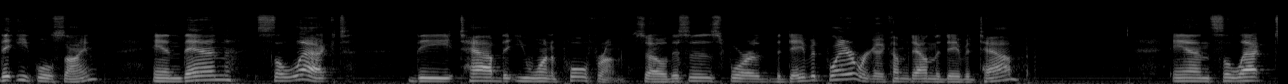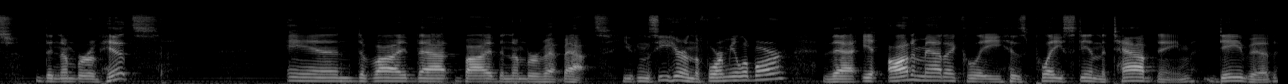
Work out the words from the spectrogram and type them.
the equal sign and then select the tab that you want to pull from. So this is for the David player. We're going to come down the David tab and select the number of hits and divide that by the number of at-bats. You can see here in the formula bar that it automatically has placed in the tab name, David,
